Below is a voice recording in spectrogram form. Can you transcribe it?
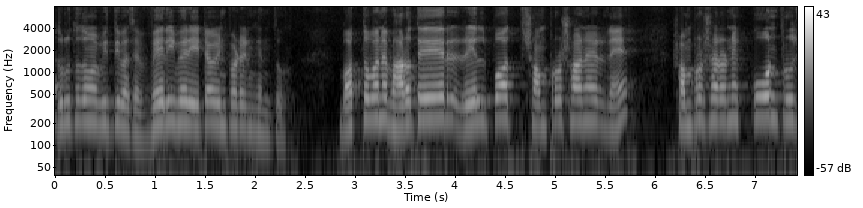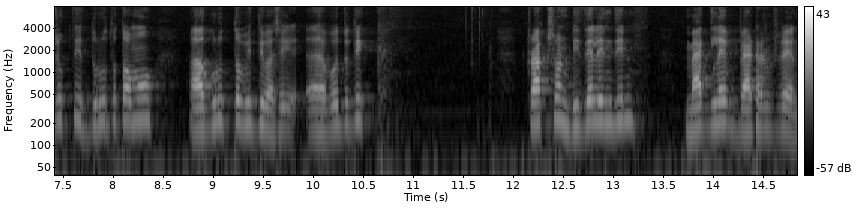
দ্রুততম বৃদ্ধি পাচ্ছে? ভেরি ভেরি এটাও ইম্পর্টেন্ট কিন্তু। বর্তমানে ভারতের রেলপথ সম্প্রসারণে সম্প্রসারণে কোন প্রযুক্তি দ্রুততম গুরুত্ব বৃদ্ধি পাচ্ছে? বৈদ্যুতিক traction diesel engine maglev battery train.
